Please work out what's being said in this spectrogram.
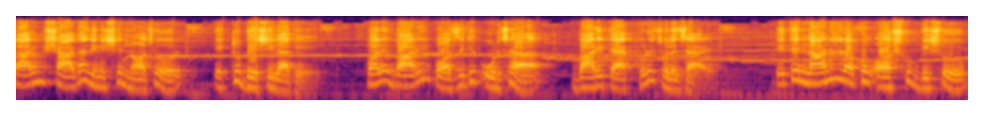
কারণ সাদা জিনিসের নজর একটু বেশি লাগে। ফলে বাড়ির পজিটিভ ঊর্জা বাড়ি ত্যাগ করে চলে যায়। এতে নানা রকম অসুখ বিসুখ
